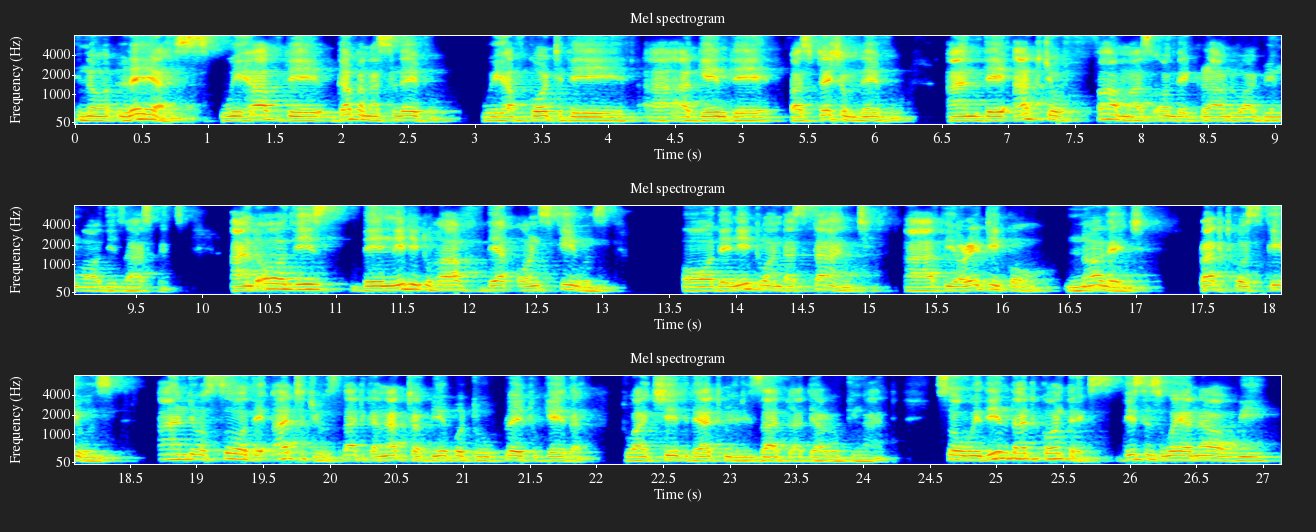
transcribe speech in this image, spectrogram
you know, layers. We have the governance level, we have got the, uh, again, the facilitation level, and the actual farmers on the ground who are doing all these aspects. And all these, they needed to have their own skills, or they need to understand uh, theoretical knowledge, practical skills, and also the attitudes that can actually be able to play together to achieve the ultimate result that they are looking at. So within that context, this is where now we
